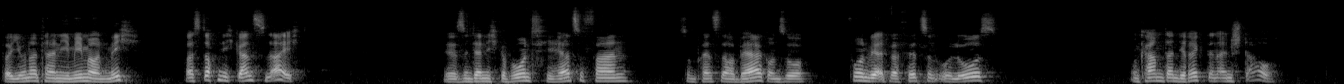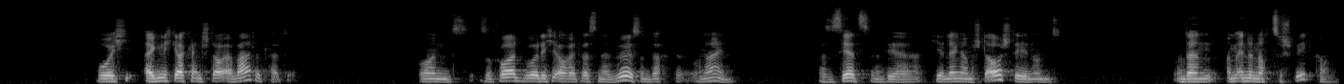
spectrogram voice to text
für Jonathan, Jemima und mich war es doch nicht ganz leicht. Wir sind ja nicht gewohnt, hierher zu fahren zum Prenzlauer Berg und so fuhren wir etwa 14 Uhr los und kamen dann direkt in einen Stau, wo ich eigentlich gar keinen Stau erwartet hatte. Und sofort wurde ich auch etwas nervös und dachte, oh nein, was ist jetzt, wenn wir hier länger im Stau stehen und, und dann am Ende noch zu spät kommen?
